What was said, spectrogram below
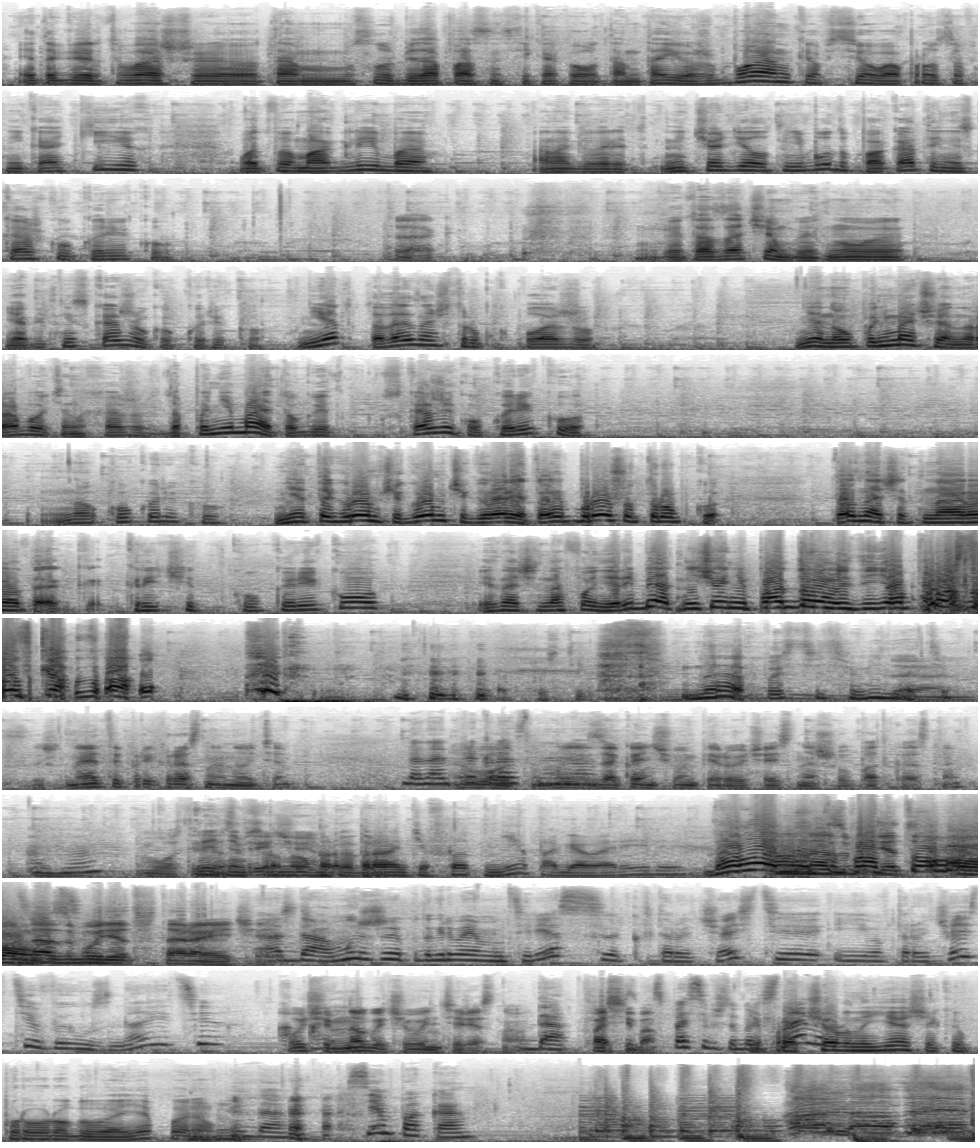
Это, говорит, ваш э, там служба безопасности какого там Таешь банка, все, вопросов никаких. Вот вы могли бы... Она говорит, ничего делать не буду, пока ты не скажешь кукурику. Так. Говорит, а зачем? Говорит, ну, я, говорит, не скажу кукурику. Нет? Тогда я, значит, трубку положу. Не, ну вы понимаете, что я на работе нахожусь? Да понимает, он говорит, скажи кукурику. Ну, кукурику. Нет, ты громче, громче говори, то я брошу трубку. То, значит, народ э, к- кричит кукурику, и, значит, на фоне, ребят, ничего не подумайте, я просто сказал. Отпустите. Да, отпустите меня. Да, типа. слушай, на этой прекрасной ноте. Да, да, это Вот, прекрасно. мы заканчиваем первую часть нашего подкаста. Мгм. Вот, и до встречи. Про, про антифрод не поговорили. Да А ладно, у нас будет, потом. у нас будет вторая А, часть. да, мы же подогреваем интерес ко второй части, и во второй части вы узнаете... а- Очень много чего интересного. Да. Спасибо. Спасибо, что И были с про нами. черный ящик, и про уругвай, я понял. Да. Всем пока. I love it.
